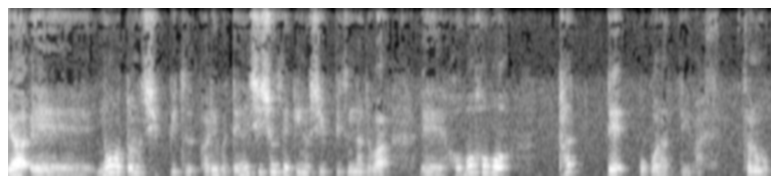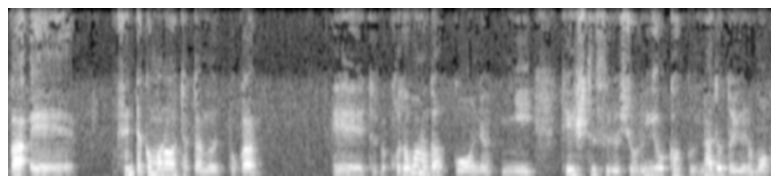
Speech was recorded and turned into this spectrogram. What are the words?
や、えー、ノートの執筆、あるいは電子書籍の執筆などは、えー、ほぼほぼ立って行っています。その他、えー、洗濯物を畳むとか、えー、例えば子供の学校に提出する書類を書くなどというのも、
